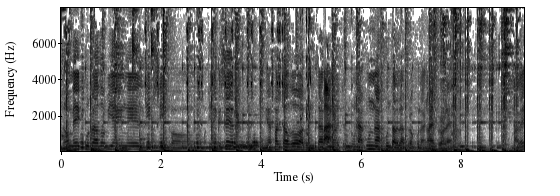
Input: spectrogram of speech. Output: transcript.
no me he currado bien el Gypsy con, como tiene que ser. y Me ha faltado habilitar Vale. una, una junta de la trócola. No hay problema. ¿Vale?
